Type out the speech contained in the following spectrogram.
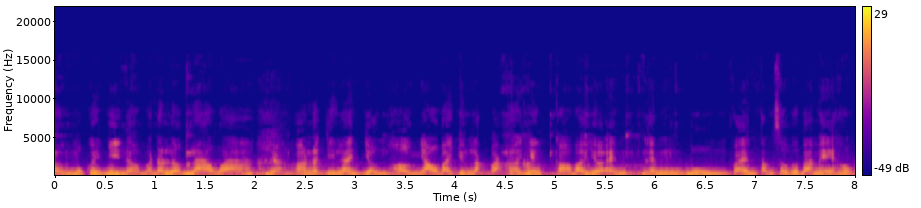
ờ, một cái gì đó mà nó lớn lao quá. Dạ. Ờ, nó chỉ là giận hờn nhau bái chuyện lặt vặt thôi. Nhưng có bao giờ em em buồn và em tâm sự với ba mẹ không?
